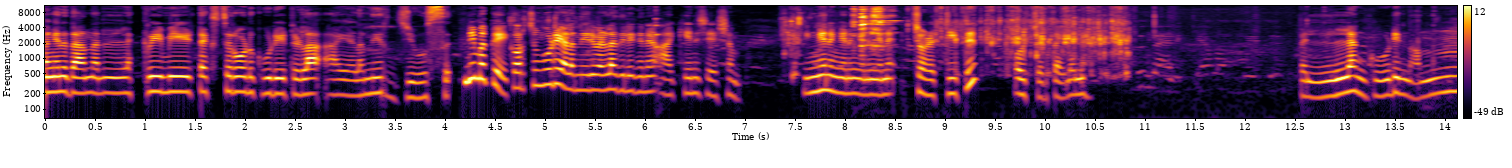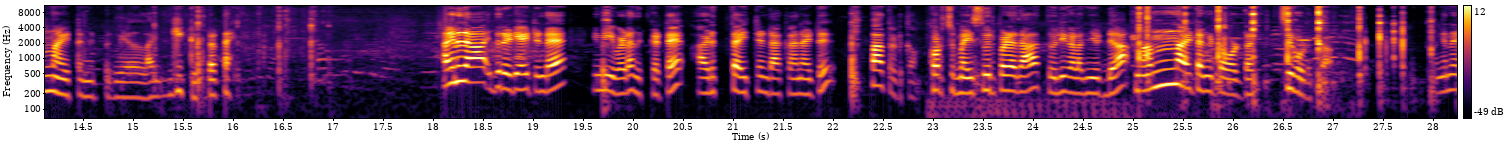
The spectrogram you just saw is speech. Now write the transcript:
അങ്ങനെ ഇതാ നല്ല ക്രീമി ടെക്സ്ചറോട് കൂടിയിട്ടുള്ള ആ ഇളനീർ ജ്യൂസ് നിമക്ക് കുറച്ചും കൂടി ഇളനീർ വെള്ളം ഇതിലിങ്ങനെ ആക്കിയതിന് ശേഷം ഇങ്ങനെ ഇങ്ങനെ ഇങ്ങനെ ഇങ്ങനെ ചുഴറ്റിയിട്ട് ഒഴിച്ചെടുക്കാം കൊടുക്കാം തന്നെ അപ്പം എല്ലാം കൂടി നന്നായിട്ട് അങ്ങോട്ട് വിളകി കിട്ടട്ടെ. അങ്ങനെ ഇതാ ഇത് റെഡി ആയിട്ടുണ്ട്. ഇനി ഇവിടെ നിൽക്കട്ടെ അടുത്ത ഐറ്റം ഉണ്ടാക്കാനായിട്ട് പാത്രം എടുക്കാം. കുറച്ച് മൈസൂർ പഴ തൊലി കളഞ്ഞിടുക. നന്നായിട്ട് അങ്ങോട്ട് ഉടച്ച് കൊടുക്കുക. അങ്ങനെ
